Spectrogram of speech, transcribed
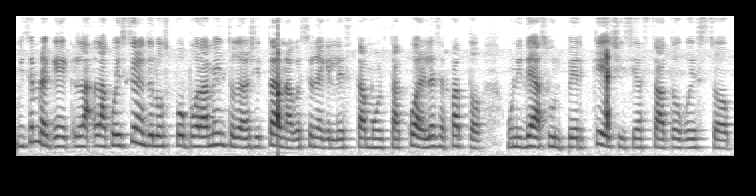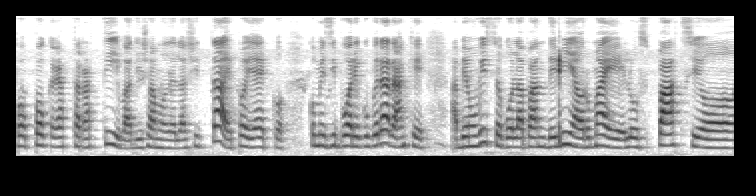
Mi sembra che la, la, questione dello spopolamento della città è una questione che le sta molto a cuore. Lei si è fatto un'idea sul perché ci sia stato questo po- poca attrattiva, diciamo, della città e poi ecco come si può recuperare anche abbiamo visto con la pandemia ormai lo spazio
